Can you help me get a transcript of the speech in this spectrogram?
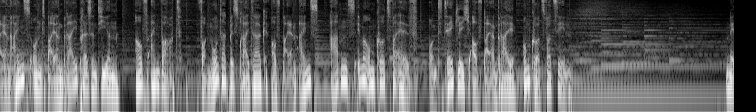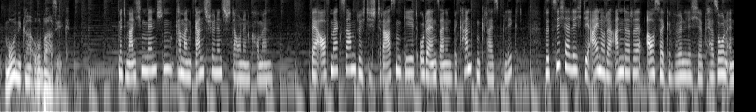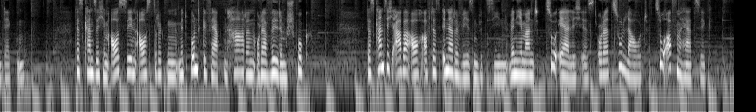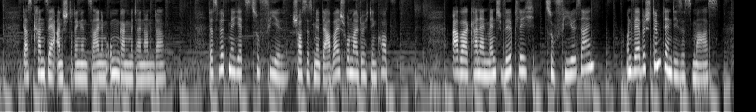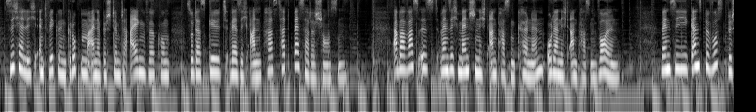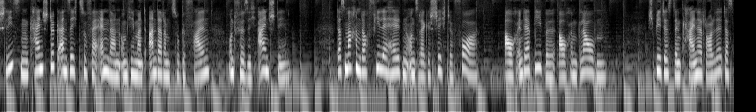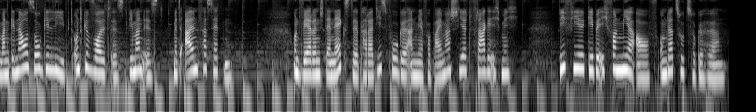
Bayern 1 und Bayern 3 präsentieren auf ein Wort. Von Montag bis Freitag auf Bayern 1, abends immer um kurz vor 11 und täglich auf Bayern 3 um kurz vor 10. Mit Monika Urbasik. Mit manchen Menschen kann man ganz schön ins Staunen kommen. Wer aufmerksam durch die Straßen geht oder in seinen Bekanntenkreis blickt, wird sicherlich die ein oder andere außergewöhnliche Person entdecken. Das kann sich im Aussehen ausdrücken mit bunt gefärbten Haaren oder wildem Spuck. Das kann sich aber auch auf das innere Wesen beziehen, wenn jemand zu ehrlich ist oder zu laut, zu offenherzig. Das kann sehr anstrengend sein im Umgang miteinander. Das wird mir jetzt zu viel, schoss es mir dabei schon mal durch den Kopf. Aber kann ein Mensch wirklich zu viel sein? Und wer bestimmt denn dieses Maß? Sicherlich entwickeln Gruppen eine bestimmte Eigenwirkung, so dass gilt, wer sich anpasst, hat bessere Chancen. Aber was ist, wenn sich Menschen nicht anpassen können oder nicht anpassen wollen? Wenn sie ganz bewusst beschließen, kein Stück an sich zu verändern, um jemand anderem zu gefallen und für sich einstehen. Das machen doch viele Helden unserer Geschichte vor, auch in der Bibel, auch im Glauben. Spielt es denn keine Rolle, dass man genau so geliebt und gewollt ist, wie man ist, mit allen Facetten? Und während der nächste Paradiesvogel an mir vorbeimarschiert, frage ich mich, wie viel gebe ich von mir auf, um dazuzugehören?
